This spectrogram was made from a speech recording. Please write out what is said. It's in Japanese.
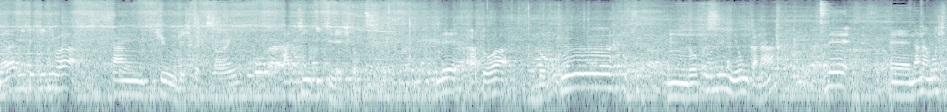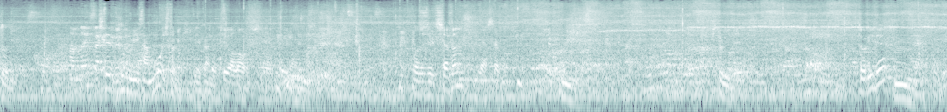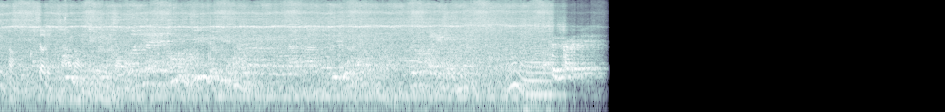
並び的には39で1つ81で1つであとは6うん624かな？で、えー7も1人そしてふぐりさんも1人っていう感じ Two alone. Was it seven? Yeah, seven. Mm. 一人で？一人で？うん。一人。なの。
